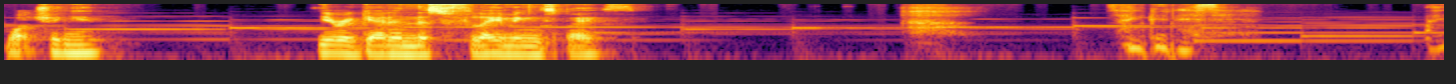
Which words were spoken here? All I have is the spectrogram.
watching you. You're again in this flaming space. thank goodness. I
